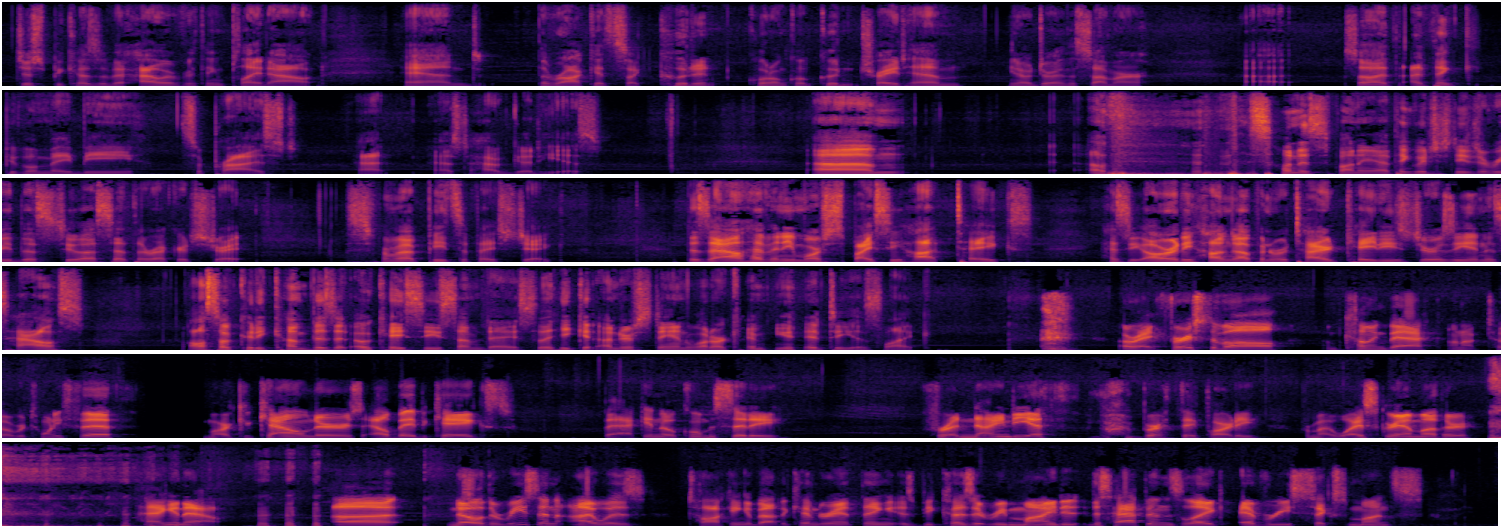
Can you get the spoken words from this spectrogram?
just because of how everything played out, and the Rockets like couldn't quote unquote couldn't trade him, you know, during the summer. Uh, so I, th- I think people may be surprised at as to how good he is. Um, oh, this one is funny. I think we just need to read this to uh, set the record straight. This is from a pizza face Jake. Does Al have any more spicy hot takes? Has he already hung up and retired KD's jersey in his house? Also, could he come visit OKC someday so that he could understand what our community is like? all right. First of all, I'm coming back on October 25th. Mark your calendars, Al Baby Cakes, back in Oklahoma City for a 90th birthday party for my wife's grandmother, hanging out. Uh, no, the reason I was talking about the Kevin Durant thing is because it reminded this happens like every six months.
